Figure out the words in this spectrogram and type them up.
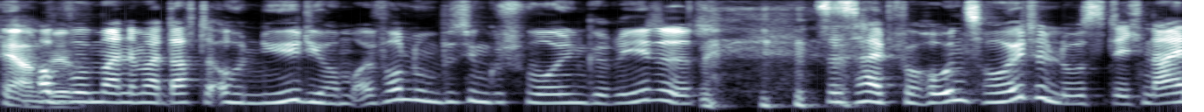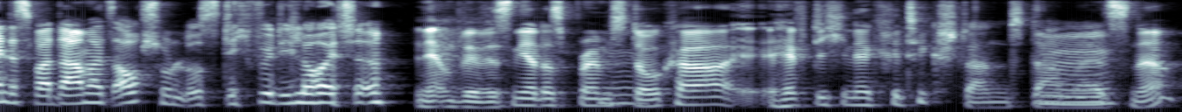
Ja, wir- Obwohl man immer dachte, oh nee, die haben einfach nur ein bisschen geschwollen geredet. Es ist halt für uns heute lustig. Nein, das war damals auch schon lustig für die Leute. Ja, und wir wissen ja, dass Mhm. Bram Stoker heftig in der Kritik stand damals, ne?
